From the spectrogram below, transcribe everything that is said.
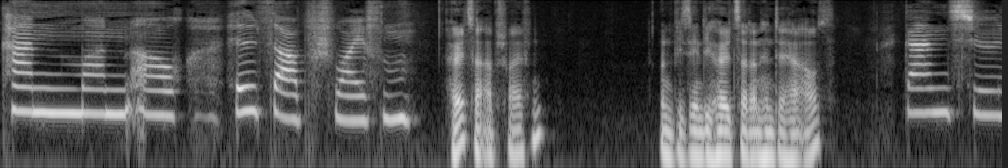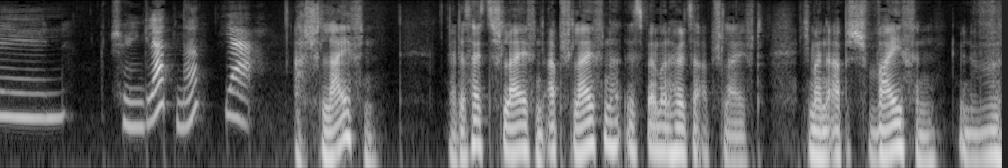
kann man auch Hölzer abschweifen. Hölzer abschweifen? Und wie sehen die Hölzer dann hinterher aus? Ganz schön. Schön glatt, ne? Ja. Ach, schleifen. Ja, das heißt schleifen. Abschleifen ist, wenn man Hölzer abschleift. Ich meine abschweifen mit W.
